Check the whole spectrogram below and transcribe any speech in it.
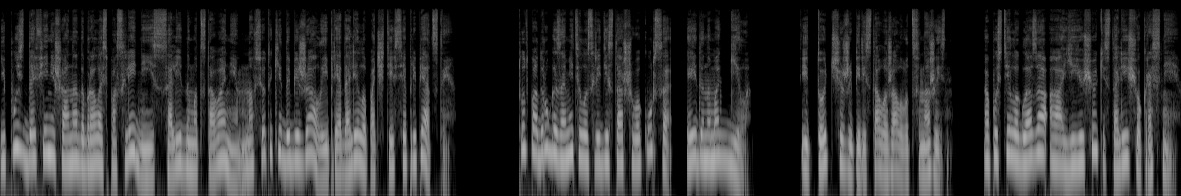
И пусть до финиша она добралась последней и с солидным отставанием, но все таки добежала и преодолела почти все препятствия. Тут подруга заметила среди старшего курса Эйдена МакГилла и тотчас же перестала жаловаться на жизнь. Опустила глаза, а ее щеки стали еще краснее.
